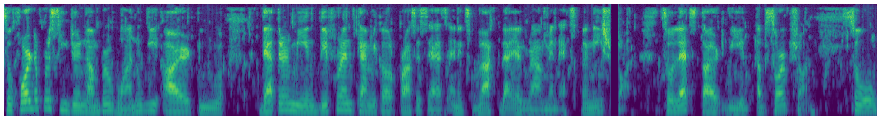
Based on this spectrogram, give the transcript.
So for the procedure number one, we are to determine different chemical processes and its block diagram and explanation. So let's start with absorption. So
